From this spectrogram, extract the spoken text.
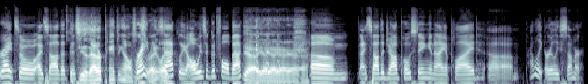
Right. So I saw that this It's either that or painting houses, Right, right? Like, exactly. Always a good fallback. yeah, yeah, yeah, yeah, yeah. Um I saw the job posting and I applied um, probably early summer.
